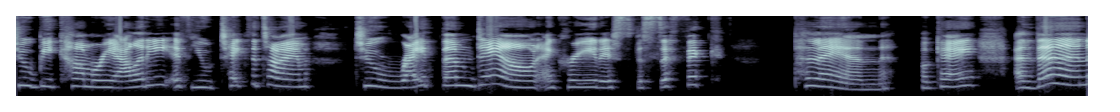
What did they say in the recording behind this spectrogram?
to become reality if you take the time to write them down and create a specific plan. Okay? And then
